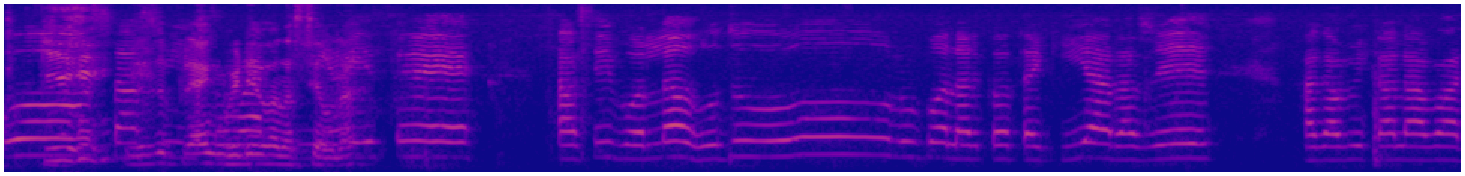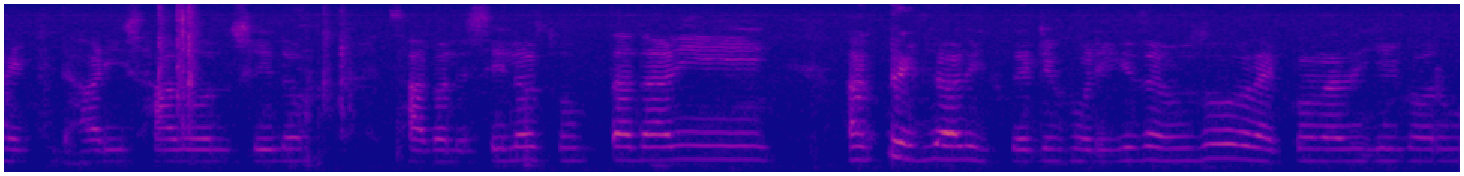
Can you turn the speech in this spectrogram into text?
ও এই যে prank video বানাচ্ছি আমরা। চাষি বললা হুজুর বলার কথা কি আর আছে? আগামীকাল আমার একটি ধাড়ি ছাগল ছিল। ছাগল ছিল চুক্তা দাড়ি আর দাড়ি পেটে পড়ে গেছে হুজুর এখন আমি কি করব?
